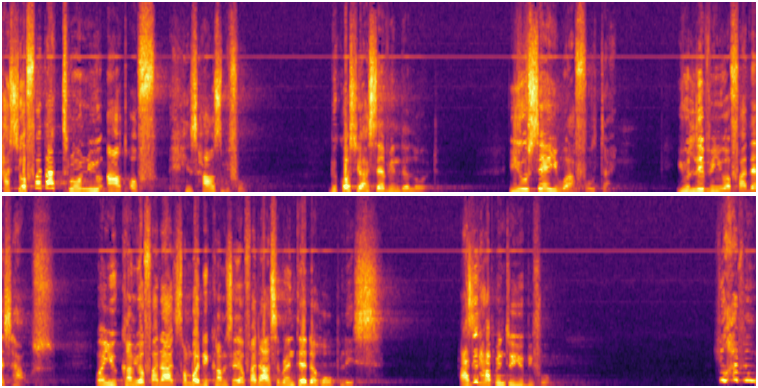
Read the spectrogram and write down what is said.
has your father thrown you out of his house before because you are serving the Lord? You say you are full time. You live in your father's house. When you come, your father, somebody comes says, Your father has rented the whole place. Has it happened to you before? You haven't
